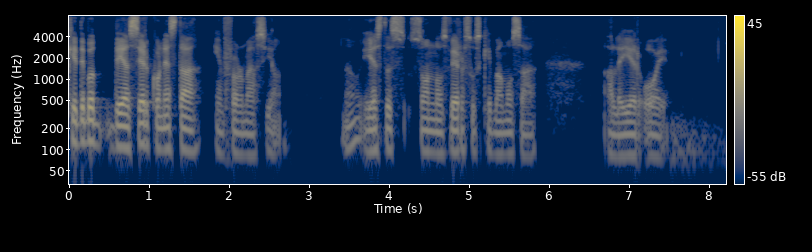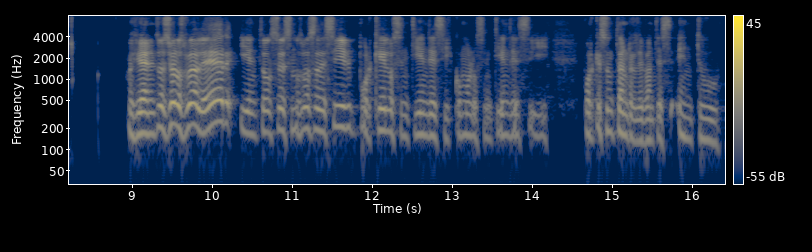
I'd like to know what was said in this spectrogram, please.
¿Qué debo de hacer con esta información? Y estos son los versos que vamos a leer hoy. Muy bien, entonces yo los voy a leer y entonces nos vas a decir por qué los entiendes y cómo los entiendes y por qué son tan relevantes en tu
